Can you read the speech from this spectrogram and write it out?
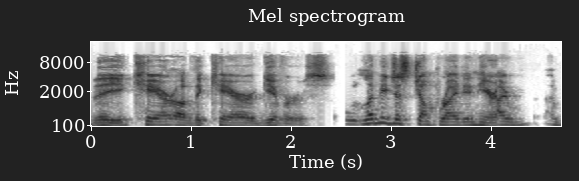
the care of the caregivers. Let me just jump right in here. I, am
